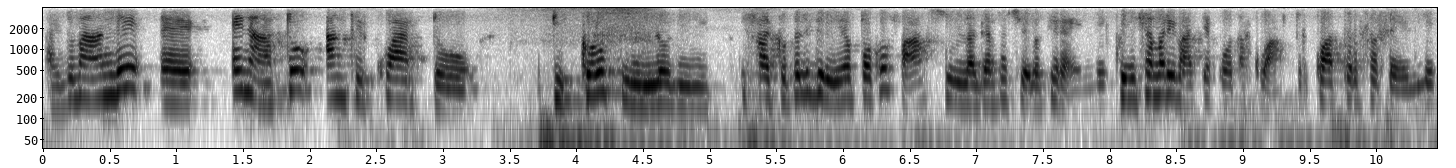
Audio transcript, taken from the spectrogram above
alle domande, eh, è nato anche il quarto piccolo pullo di Falco Pellegrino poco fa sul grattacielo Pirelli, quindi siamo arrivati a quota 4, quattro fratelli.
